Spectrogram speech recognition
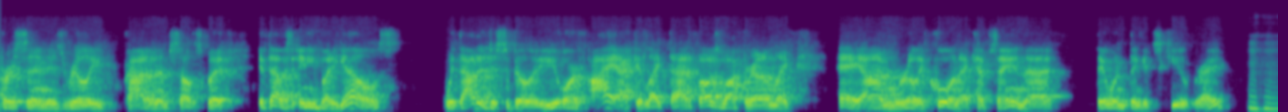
person is really proud of themselves. But if that was anybody else without a disability, or if I acted like that, if I was walking around like, hey, I'm really cool, and I kept saying that, they wouldn't think it's cute, right? Mm-hmm.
